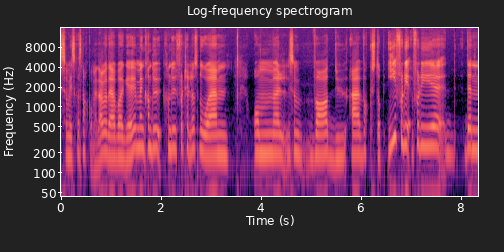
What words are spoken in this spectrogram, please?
som vi, skal snakke om i dag, og det er bare gøy. Men kan du, kan du fortelle oss noe um, om liksom, hva du er vokst opp i. Fordi, fordi den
